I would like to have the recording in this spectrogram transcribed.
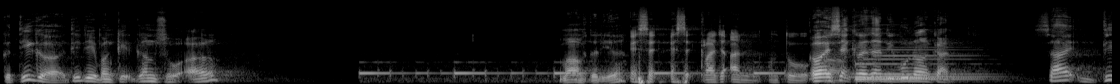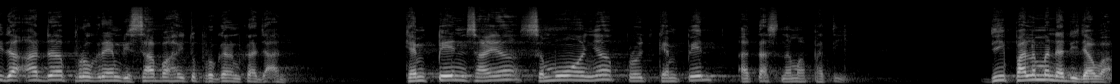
Ketiga, itu dia bangkitkan soal Maaf tadi ya. Aset aset kerajaan untuk Oh, aset kerajaan digunakan. Saya tidak ada program di Sabah itu program kerajaan. Kempen saya semuanya kempen atas nama parti. Di parlimen dah dijawab.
